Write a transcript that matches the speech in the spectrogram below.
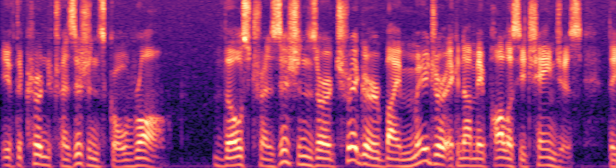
if the current transitions go wrong. Those transitions are triggered by major economic policy changes. The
